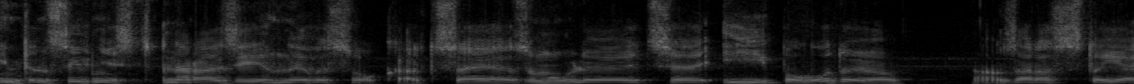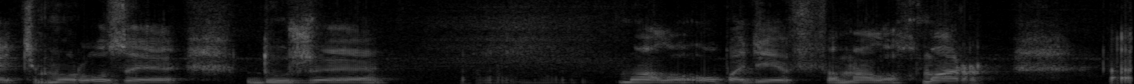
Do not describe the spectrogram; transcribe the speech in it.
Інтенсивність наразі невисока. Це зумовлюється і погодою. Зараз стоять морози, дуже е, мало опадів, мало хмар. е,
